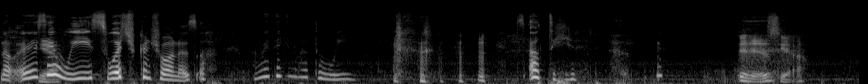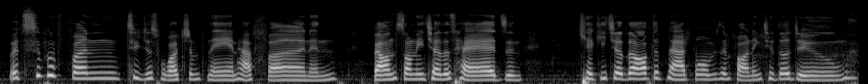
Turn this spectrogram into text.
No, I say Yeah. Wii Switch controllers. Ugh, why am I thinking about the Wii? it's outdated. It is, yeah. But it's super fun to just watch them play and have fun and bounce on each other's heads and kick each other off the platforms and falling to their doom.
